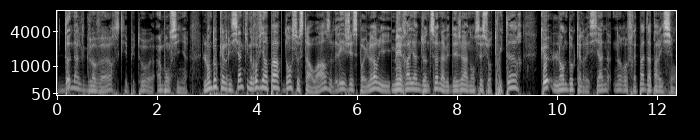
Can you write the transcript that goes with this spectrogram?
Donald Glover, ce qui est plutôt euh, un bon signe. Lando Calrissian qui ne revient pas dans ce Star Wars, léger spoiler, mais Ryan Johnson avait déjà annoncé sur Twitter que Lando Calrissian ne referait pas d'apparition.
